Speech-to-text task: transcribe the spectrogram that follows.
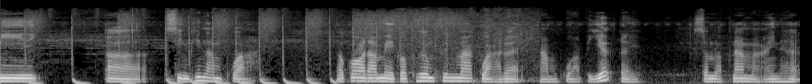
มีอ่อสิ่งที่นำกว่า แล้วก็ดาเมจก็เพิ่มขึ้นมากกว่าด้วยนำกว่าไปเยอะเลยสำหรับหน้าไม้นะฮะ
